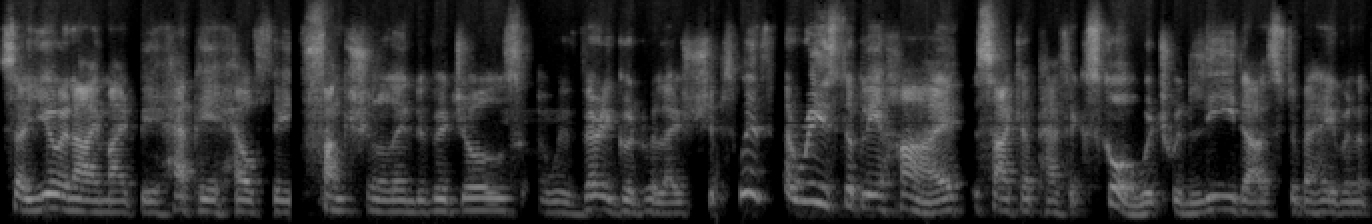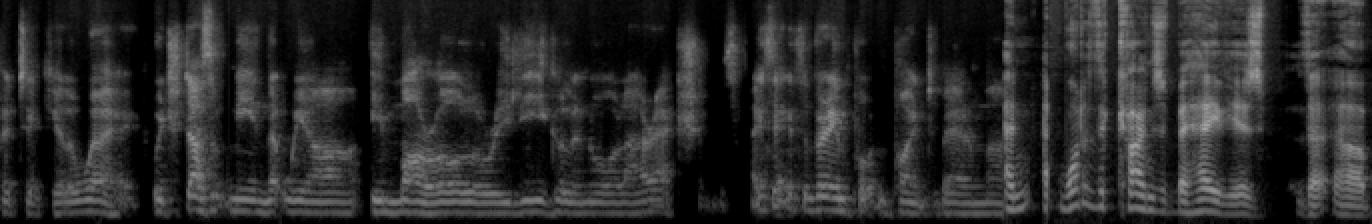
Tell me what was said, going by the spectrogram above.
So you and I might be happy, healthy, functional individuals with very good relationships with a reasonably high psychopathic score, which would lead us to behave in a particular way, which doesn't mean that we are immoral or illegal in all our actions. I think it's a very important point to bear in mind. And what are the kinds of behaviors that are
